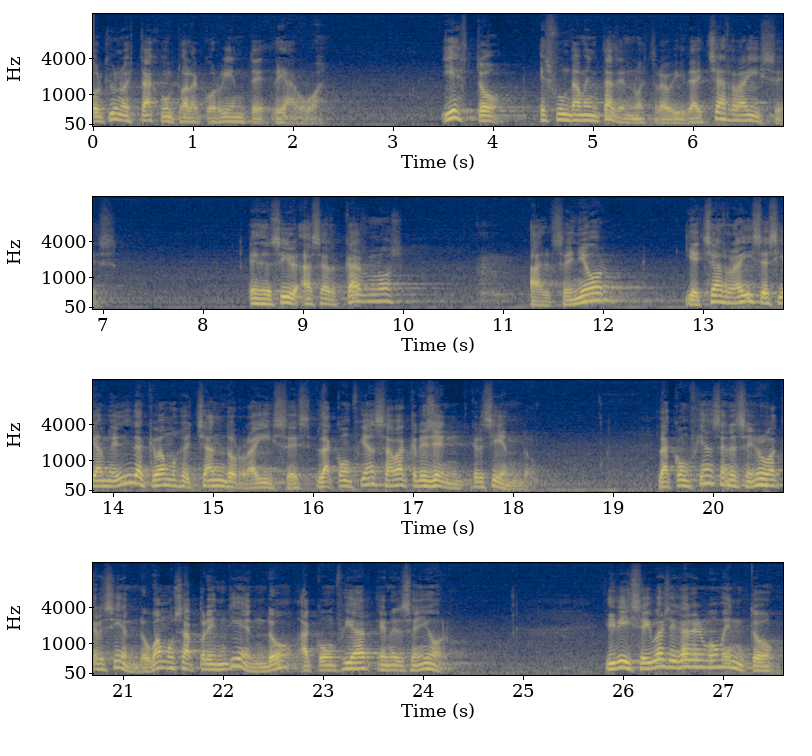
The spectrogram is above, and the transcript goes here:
porque uno está junto a la corriente de agua. Y esto es fundamental en nuestra vida, echar raíces, es decir, acercarnos al Señor y echar raíces y a medida que vamos echando raíces, la confianza va creciendo. La confianza en el Señor va creciendo, vamos aprendiendo a confiar en el Señor. Y dice, y va a llegar el momento,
